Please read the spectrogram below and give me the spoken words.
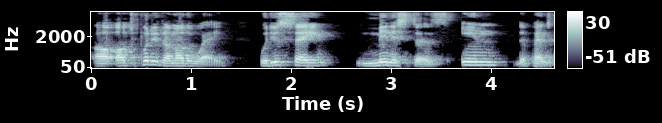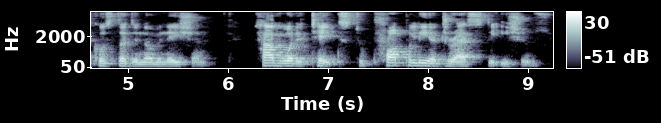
or, or, to put it another way, would you say ministers in the Pentecostal denomination have what it takes to properly address the issues?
